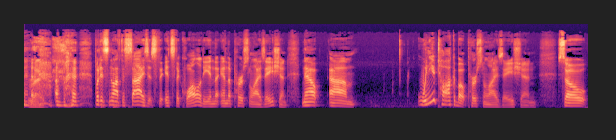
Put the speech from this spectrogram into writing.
right. but, but, it's not the size; it's the it's the quality and the and the personalization. Now, um, when you talk about personalization, so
